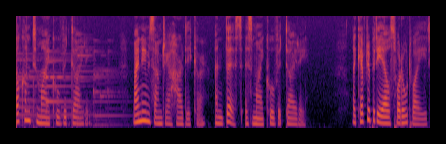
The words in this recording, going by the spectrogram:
Welcome to my COVID diary. My name is Andrea Hardacre, and this is my COVID diary. Like everybody else worldwide,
